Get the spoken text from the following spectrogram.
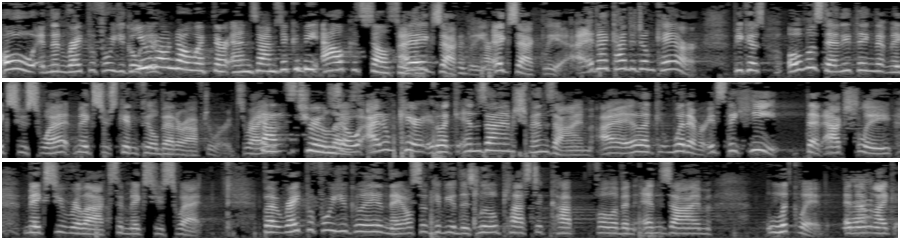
oh, and then right before you go, You in, don't know if they're enzymes. It could be Alka-Seltzer. Exactly, exactly. And I kind of don't care because almost anything that makes you sweat makes your skin feel better afterwards, right? That's true, Liz. So I don't care, like enzyme, schmenzyme, I like whatever. It's the heat that actually makes you relax and makes you sweat. But right before you go in, they also give you this little plastic cup full of an enzyme liquid. And I'm like,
